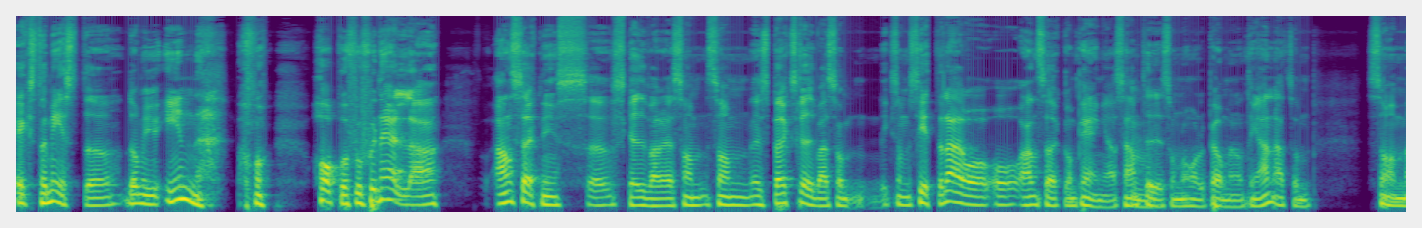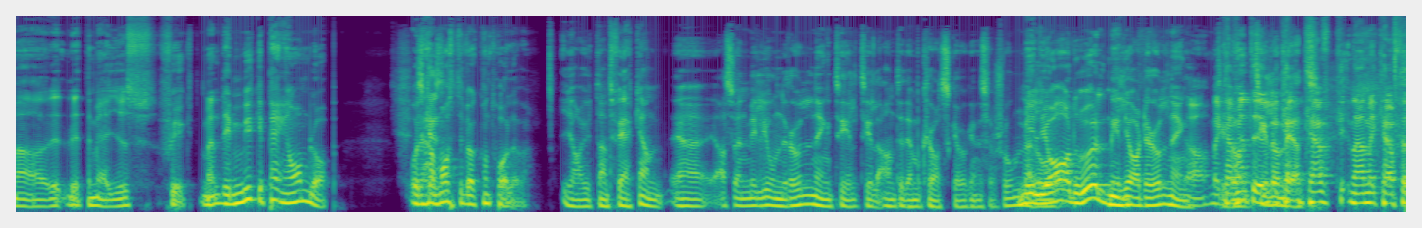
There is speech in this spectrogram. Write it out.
extremister, de är ju inne och har professionella ansökningsskrivare som, som spökskrivare som liksom sitter där och, och ansöker om pengar samtidigt Mm. som de håller på med någonting annat som, som är lite mer ljusskyggt. Men det är mycket pengar i omlopp. Och det här Ska- måste vi ha kontroll över. Ja, utan tvekan. Eh, alltså en miljonrullning till, till antidemokratiska organisationer. Miljardrullning. Miljardrullning. Ja, men till, inte, till och med. kan, kan, nej, men kanske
